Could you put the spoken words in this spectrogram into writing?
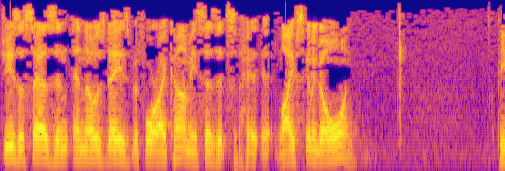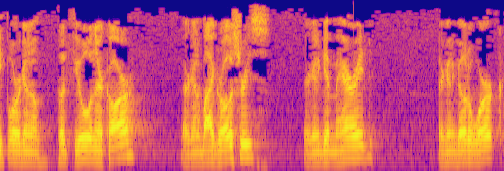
Jesus says in, in those days before I come, He says it's, it, life's going to go on. People are going to put fuel in their car. They're going to buy groceries. They're going to get married. They're going to go to work.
